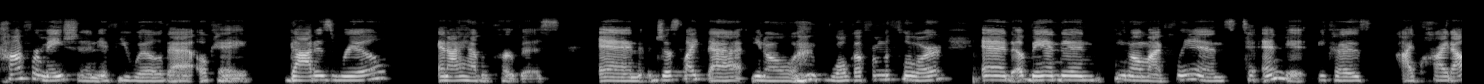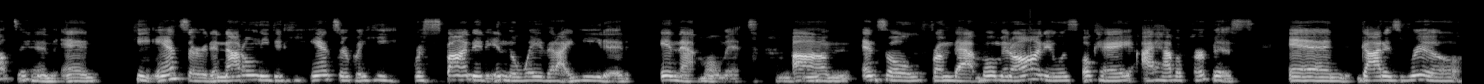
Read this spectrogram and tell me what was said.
confirmation, if you will, that okay, God is real and I have a purpose. And just like that, you know, woke up from the floor and abandoned, you know, my plans to end it because I cried out to him and he answered. And not only did he answer, but he responded in the way that I needed in that moment. Mm-hmm. Um, and so from that moment on, it was okay, I have a purpose and God is real.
